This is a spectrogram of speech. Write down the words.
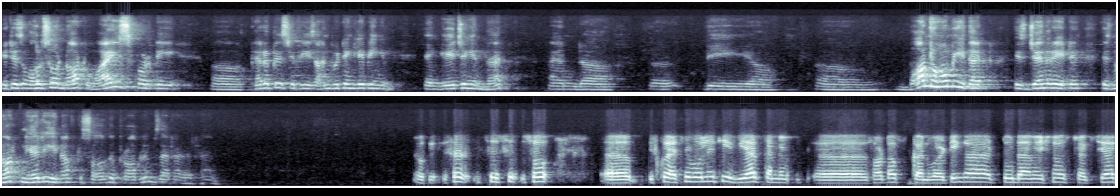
It is also not wise for the uh, therapist if he's unwittingly being engaging in that. And uh, uh the uh, uh, bonhomie that is generated is not nearly enough to solve the problems that are at hand. Okay, sir. So, so, so uh, इसको ऐसे बोलें कि वी आर sort of converting a two dimensional structure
